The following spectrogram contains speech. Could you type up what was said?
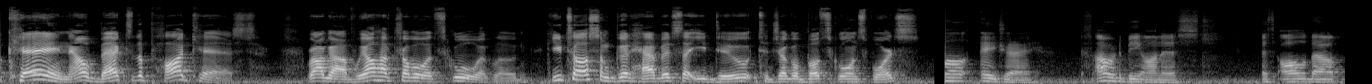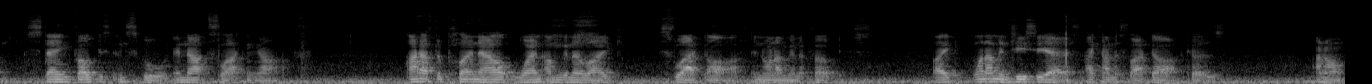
Okay, now back to the podcast. Raghav, we all have trouble with school workload. Can you tell us some good habits that you do to juggle both school and sports? Well, AJ, if I were to be honest, it's all about staying focused in school and not slacking off. I have to plan out when I'm gonna like slack off and when I'm gonna focus. Like when I'm in GCS, I kind of slack off because I don't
